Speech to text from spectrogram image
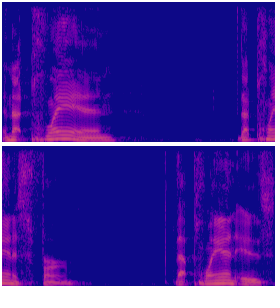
And that plan, that plan is firm. That plan is,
